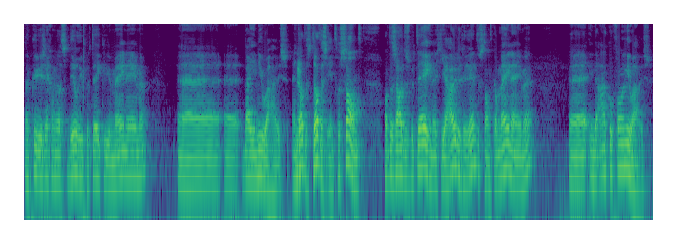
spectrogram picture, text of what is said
dan kun je zeggen, dat deelhypotheek kun je meenemen bij je nieuwe huis. En Ja. dat, is, dat is interessant. Want dat zou dus betekenen dat je je huidige rentestand kan meenemen eh, in de aankoop van een nieuw huis.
